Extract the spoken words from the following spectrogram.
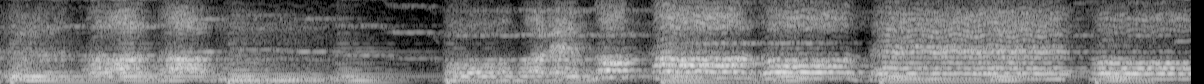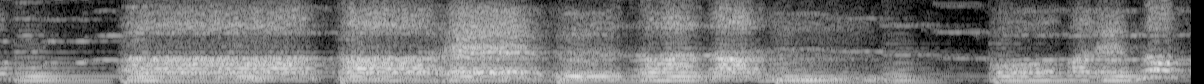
歌はなん誉れの門でとたえ歌はなん誉れの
